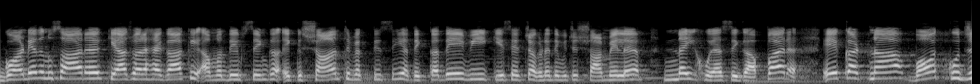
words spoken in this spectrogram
ਗੁਆਂਢੀਆਂ ਦੇ ਅਨੁਸਾਰ ਕਿਹਾ ਜਾ ਰਿਹਾ ਹੈਗਾ ਕਿ ਅਮਨਦੀਪ ਸਿੰਘ ਇੱਕ ਸ਼ਾਂਤ ਵਿਅਕਤੀ ਸੀ ਅਤੇ ਕਦੇ ਵੀ ਕਿਸੇ ਝਗੜੇ ਦੇ ਵਿੱਚ ਸ਼ਾਮਿਲ ਨਹੀਂ ਹੋਇਆ ਸੀਗਾ। ਪਰ ਇਹ ਘਟਨਾ ਬਹੁਤ ਕੁਝ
